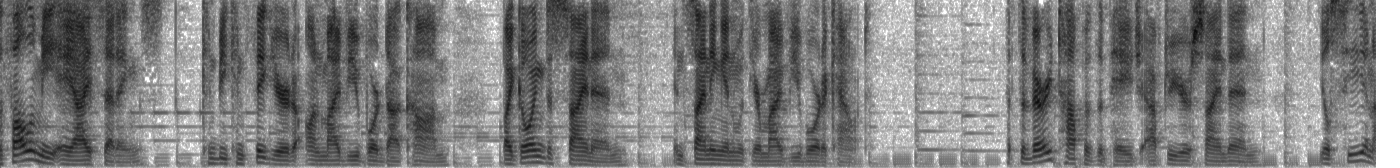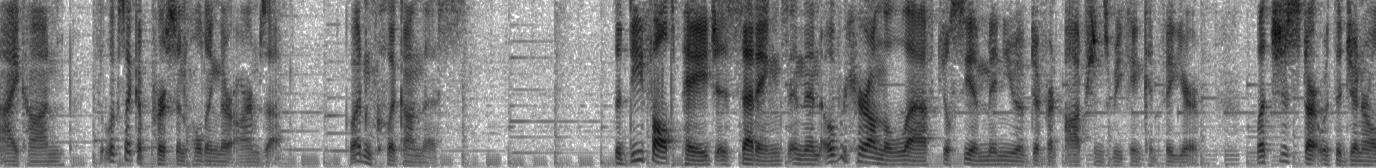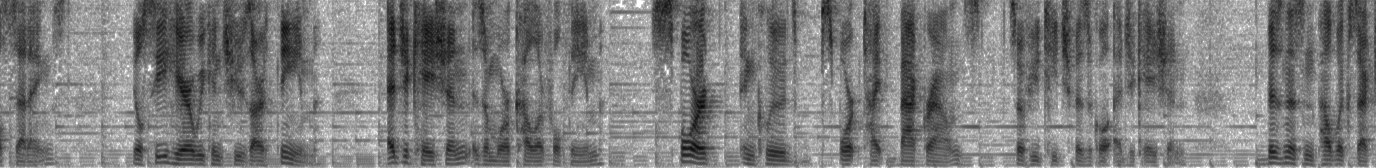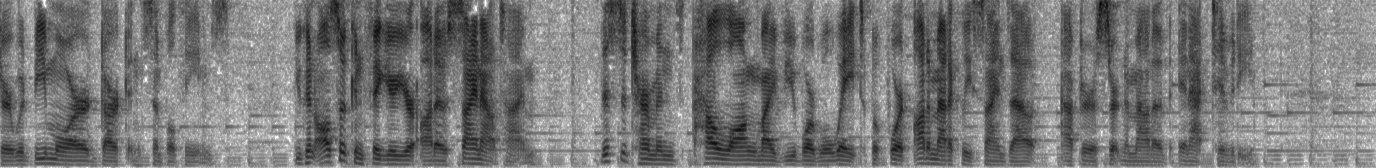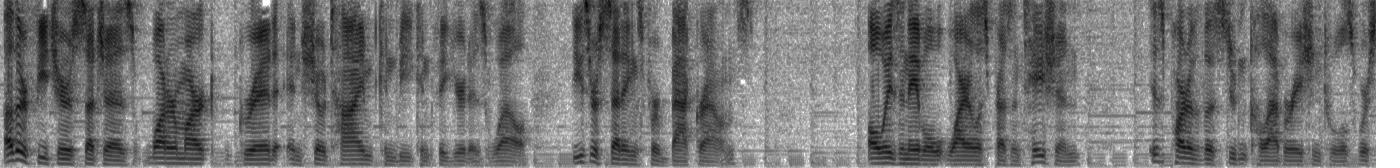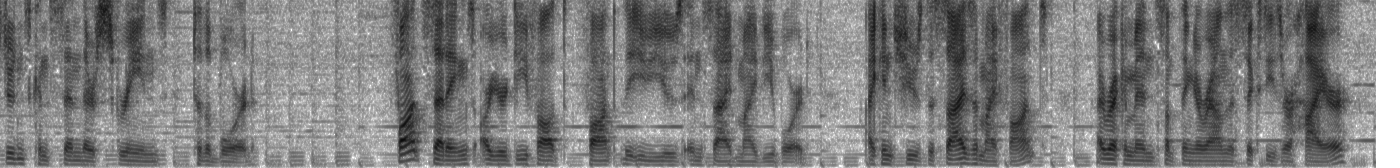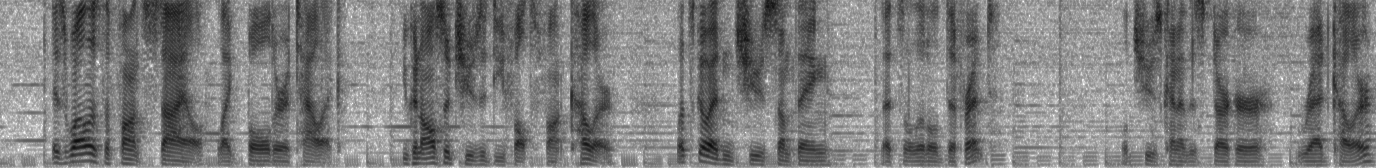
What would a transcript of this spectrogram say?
The Follow Me AI settings can be configured on myviewboard.com by going to Sign In and signing in with your MyViewboard account. At the very top of the page after you're signed in, you'll see an icon that looks like a person holding their arms up. Go ahead and click on this. The default page is settings and then over here on the left you'll see a menu of different options we can configure. Let's just start with the general settings. You'll see here we can choose our theme. Education is a more colorful theme. Sport includes sport type backgrounds, so if you teach physical education. Business and public sector would be more dark and simple themes. You can also configure your auto sign out time. This determines how long MyViewboard will wait before it automatically signs out after a certain amount of inactivity. Other features such as watermark, grid, and show time can be configured as well. These are settings for backgrounds always enable wireless presentation is part of the student collaboration tools where students can send their screens to the board. Font settings are your default font that you use inside MyViewboard. I can choose the size of my font. I recommend something around the 60s or higher, as well as the font style, like bold or italic. You can also choose a default font color. Let's go ahead and choose something that's a little different. We'll choose kind of this darker red color.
